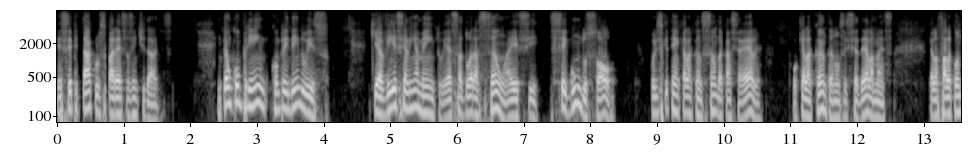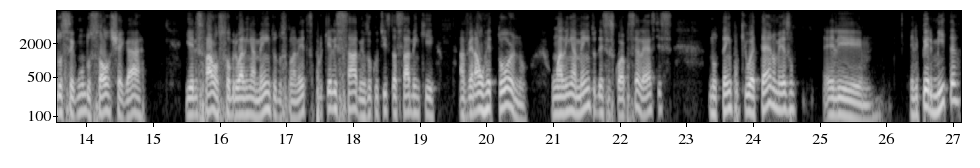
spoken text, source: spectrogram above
receptáculos para essas entidades. Então, compreendendo isso, que havia esse alinhamento e essa adoração a esse segundo sol, por isso que tem aquela canção da Cássia Eller, o que ela canta, não sei se é dela, mas que ela fala quando o segundo sol chegar, e eles falam sobre o alinhamento dos planetas, porque eles sabem, os ocultistas sabem que haverá um retorno, um alinhamento desses corpos celestes no tempo que o eterno mesmo ele ele permita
